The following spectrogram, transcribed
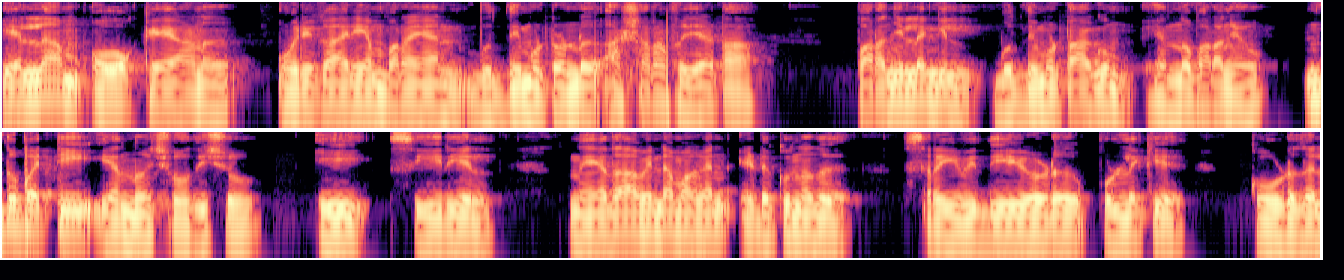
എല്ലാം ഓക്കെയാണ്. ഒരു കാര്യം പറയാൻ ബുദ്ധിമുട്ടുണ്ട് അഷറഫ് ചേട്ടാ. പറഞ്ഞില്ലെങ്കിൽ ബുദ്ധിമുട്ടാകും എന്ന് പറഞ്ഞു. എന്തു പറ്റി എന്ന് ചോദിച്ചു. ഈ സീരിയൽ നേതാവിന്റെ മകൻ എടുക്കുന്നത് ശ്രീവിദ്യയോട് പുള്ളിക്ക് കൂടുതൽ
